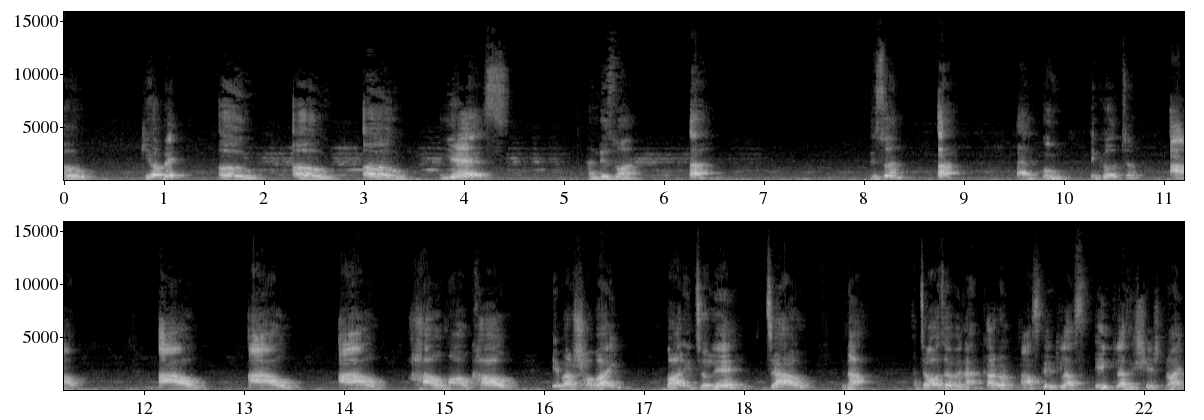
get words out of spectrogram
ও কি হবে? ও oh, oh, yes. And this one, uh, this one, uh, and oo equal to ow. Ow, ow, ow, হাও মাও খাও এবার সবাই বাড়ি চলে যাও। না যাওয়া যাবে না কারণ আজকের ক্লাস এই ক্লাসই শেষ নয়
